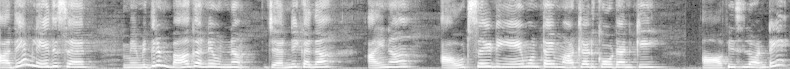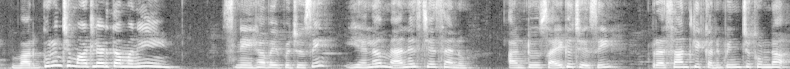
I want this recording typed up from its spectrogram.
అదేం లేదు సార్. మేమిద్దరం బాగానే ఉన్నాం. జర్నీ కదా. అయినా అవుట్ సైడ్ ఏముంటాయి మాట్లాడుకోవడానికి? ఆఫీస్లో అంటే వర్క్ గురించి మాట్లాడతామని. స్నేహ వైపు చూసి ఎలా మేనేజ్ చేశాను? అంటూ సైగ చేసి ప్రశాంత్కి కనిపించకుండా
